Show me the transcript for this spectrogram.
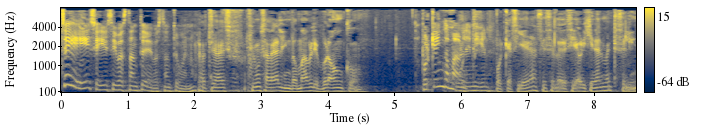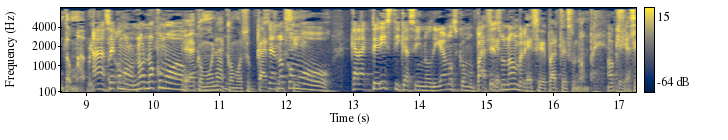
Sí, sí, sí, bastante, bastante bueno. La última vez fuimos a ver al indomable Bronco. ¿Por qué indomable, Miguel? Porque así era, así se le decía originalmente, es el indomable. Ah, o sea, como, no, no como... Era como una, como su O sea, no sí. como característica, sino digamos como parte Así- de su nombre. Ese parte de su nombre. Ok. Sí, así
